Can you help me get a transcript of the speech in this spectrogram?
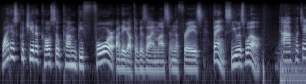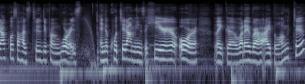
Why does kochira koso come before arigato gozaimasu in the phrase thanks, you as well? Uh, kochira koso has two different words, and kochira means here or like uh, whatever I belong to,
